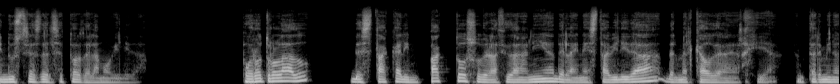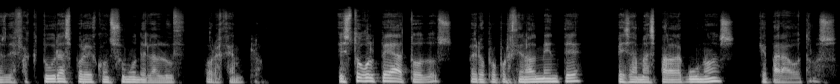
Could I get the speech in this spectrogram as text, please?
industrias del sector de la movilidad. Por otro lado, destaca el impacto sobre la ciudadanía de la inestabilidad del mercado de la energía, en términos de facturas por el consumo de la luz, por ejemplo. Esto golpea a todos, pero proporcionalmente pesa más para algunos que para otros.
